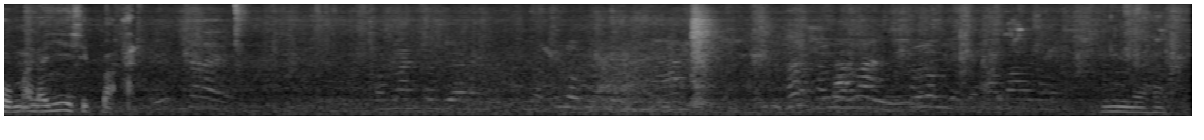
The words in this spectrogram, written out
ผมอนละไรยี่สิบบาทนี่นะครับ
